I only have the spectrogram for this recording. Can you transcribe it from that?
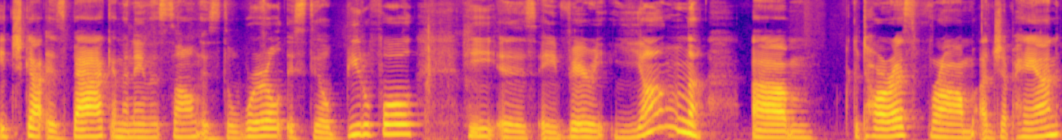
Ichika is back, and the name of the song is The World is Still Beautiful. He is a very young um, guitarist from uh, Japan.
